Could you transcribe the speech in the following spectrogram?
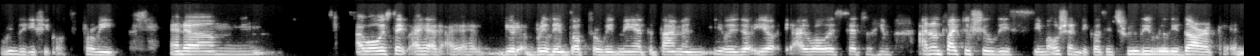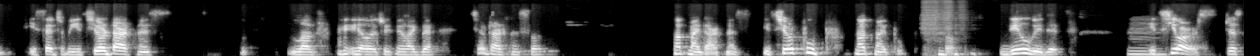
really difficult for me and um, i always say i had i had a brilliant doctor with me at the time and he was, he, i always said to him i don't like to feel this emotion because it's really really dark and he said to me it's your darkness love he always treat me like that it's your darkness love not my darkness. It's your poop, not my poop. So deal with it. Mm. It's yours. Just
